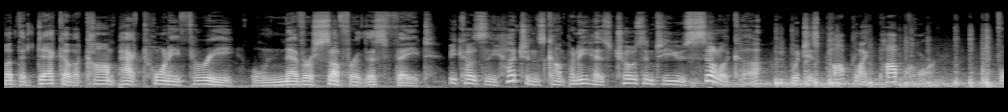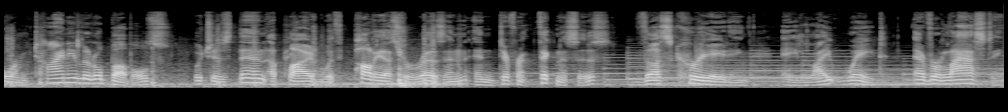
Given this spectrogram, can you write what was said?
But the deck of a Com Pac 23 will never suffer this fate because the Hutchins Company has chosen to use silica, which is popped like popcorn, form tiny little bubbles, which is then applied with polyester resin in different thicknesses, thus creating a lightweight, everlasting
